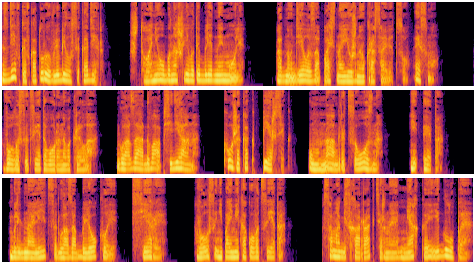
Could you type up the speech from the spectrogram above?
с девкой, в которую влюбился Кадир. Что они оба нашли в этой бледной моле? Одно дело запасть на южную красавицу, Эсму. Волосы цвета вороного крыла, глаза два обсидиана, кожа как персик, умна, грациозна. И это. Бледнолица, глаза блеклые, серые, волосы не пойми какого цвета. Сама бесхарактерная, мягкая и глупая.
